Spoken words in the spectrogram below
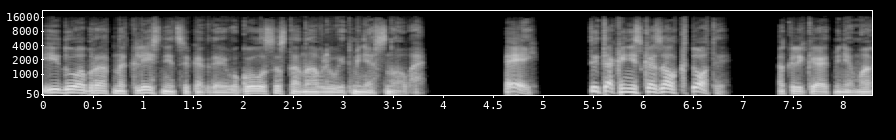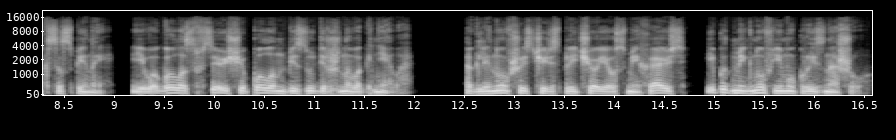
и иду обратно к лестнице, когда его голос останавливает меня снова. «Эй, ты так и не сказал, кто ты!» — окликает меня Макс со спины. Его голос все еще полон безудержного гнева. Оглянувшись через плечо, я усмехаюсь и, подмигнув ему, произношу.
